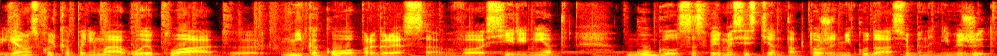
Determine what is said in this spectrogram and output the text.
я, насколько понимаю, у Apple никакого прогресса в Siri нет. Google со своим ассистентом тоже никуда особенно не бежит.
